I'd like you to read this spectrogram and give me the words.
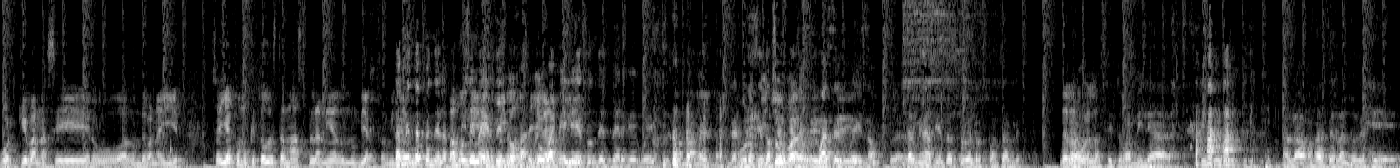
por qué van a hacer o a dónde van a ir. O sea, ya como que todo está más planeado en un viaje familiar. También güey. depende de la vamos familia. A ir aquí, vamos a fa- tu llegar familia aquí. es un desvergue, güey. Pues no mames. Termina siendo tú el responsable. De la Pero abuela. Si tu familia. Hablábamos hace rato de.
